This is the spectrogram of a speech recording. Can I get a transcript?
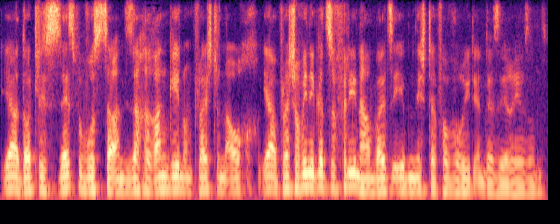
ja, deutlich selbstbewusster an die Sache rangehen und vielleicht dann auch, ja, vielleicht auch weniger zu verlieren haben, weil sie eben nicht der Favorit in der Serie sind.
